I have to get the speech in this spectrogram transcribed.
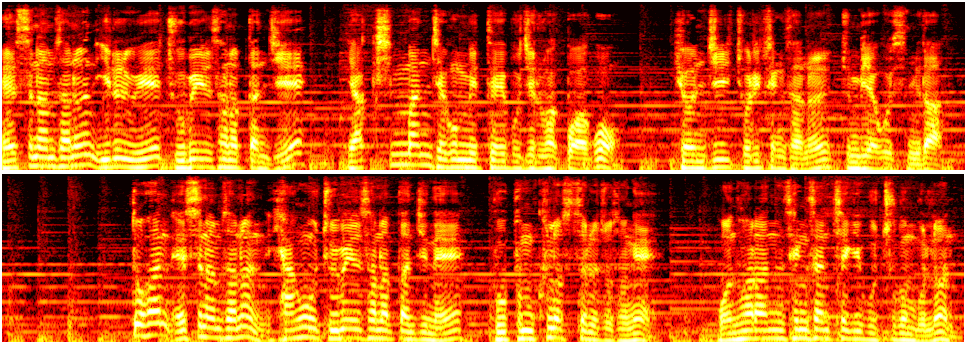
S남사는 이를 위해 주베일 산업단지에 약 10만 제곱미터의 부지를 확보하고 현지 조립 생산을 준비하고 있습니다. 또한 S남사는 향후 주베일 산업단지 내 부품 클러스터를 조성해 원활한 생산 체계 구축은 물론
